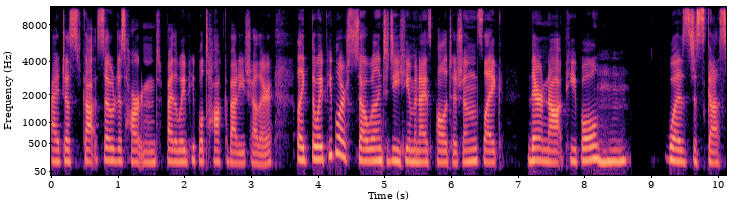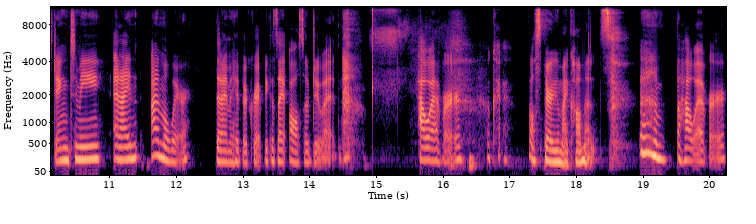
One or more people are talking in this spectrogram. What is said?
I just got so disheartened by the way people talk about each other. Like the way people are so willing to dehumanize politicians, like they're not people, Mhm. was disgusting to me. And I I'm aware that I'm a hypocrite because I also do it. However, Okay. I'll spare you my comments. however,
